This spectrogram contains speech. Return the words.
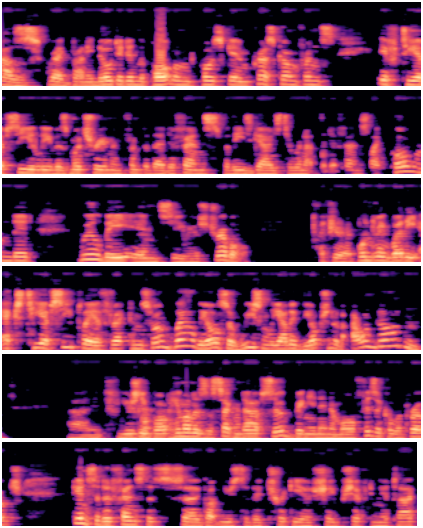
as Greg Vanney noted in the Portland post-game press conference, if TFC leave as much room in front of their defence for these guys to run at the defence like Portland did, we'll be in serious trouble. If you're wondering where the ex-TFC player threat comes from, well, they also recently added the option of Alan Gordon. Uh, they've usually brought him on as a second half sub, bringing in a more physical approach against a defence that's uh, got used to the trickier shape-shifting attack.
